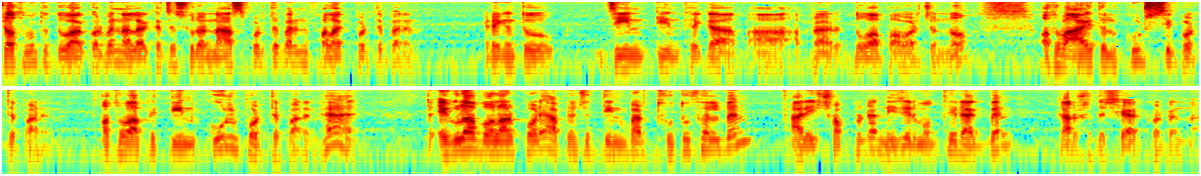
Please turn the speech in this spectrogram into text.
প্রথমত দোয়া করবেন, আল্লাহর কাছে সুরা নাস পড়তে পারেন, ফালাক পড়তে পারেন। এটা কিন্তু জিন টিন থেকে আপনার দোয়া পাওয়ার জন্য, অথবা আয়তুল কুরসি পড়তে পারেন, অথবা আপনি তিন কুল পড়তে পারেন হ্যাঁ? তো এগুলা বলার পরে আপনি হচ্ছে তিনবার থুতু ফেলবেন, আর এই স্বপ্নটা নিজের মধ্যেই রাখবেন, কারোর সাথে শেয়ার করবেন না।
